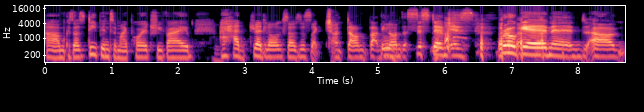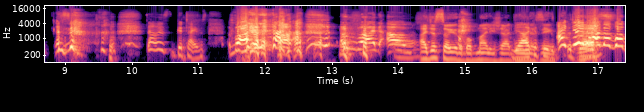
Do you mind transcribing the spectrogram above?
um because i was deep into my poetry vibe Mm. i had dreadlocks i was just like chant down babylon the system is broken and um that was good times but but um I just saw you the Bob Marley shot. Yeah, I doing the can see thing. the- I did dress. have a Bob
